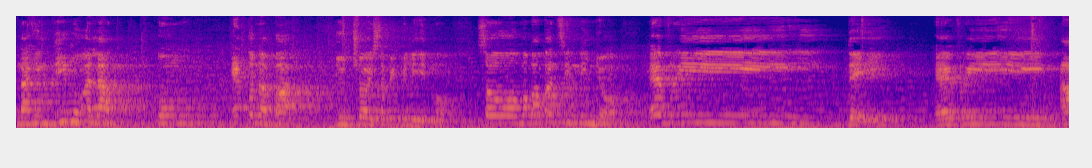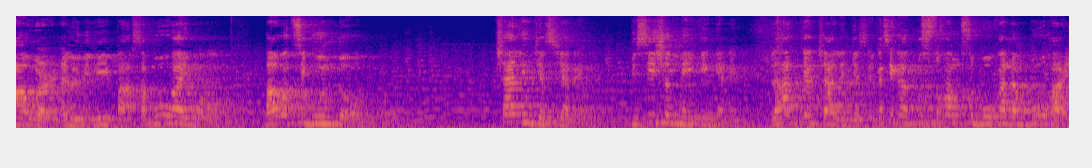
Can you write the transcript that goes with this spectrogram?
Na hindi mo alam kung eto na ba yung choice na pipiliin mo. So, mapapansin ninyo, every day, every hour na lumilipas sa buhay mo, bawat segundo, challenges yan eh. Decision making yan eh. Lahat yan challenges eh. Kasi nga gusto kang subukan ng buhay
